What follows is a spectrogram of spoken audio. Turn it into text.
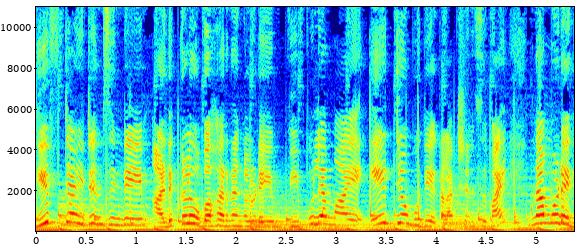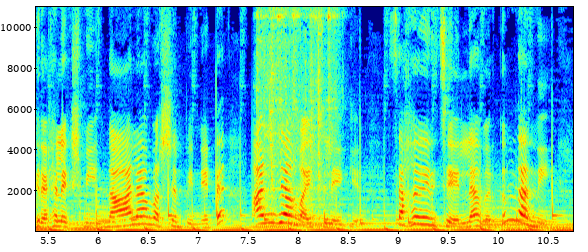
ഗിഫ്റ്റ് ഐറ്റംസിന്റെയും അടുക്കള ഉപകരണങ്ങളുടെയും വിപുലമായ ഏറ്റവും പുതിയ കളക്ഷൻസുമായി നമ്മുടെ ഗ്രഹലക്ഷ്മി നാലാം വർഷം പിന്നിട്ട് അഞ്ചാം വയസ്സിലേക്ക്. സഹകരിച്ച എല്ലാവർക്കും നന്ദി.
